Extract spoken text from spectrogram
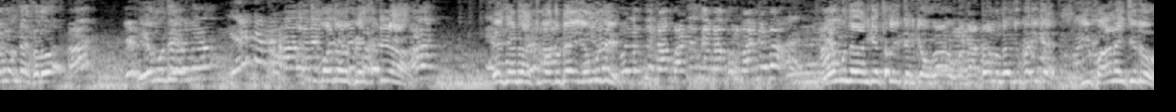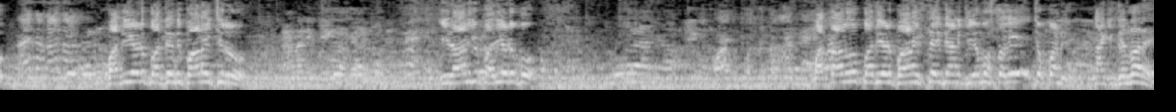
ఏముంది అసలు? ఏముంది? చచ్చిపోతాడు పేషెంట్ ఈడ. పేషెంట్ చచ్చిపోతుంటే ఏముంది? ఏముంది దానికి అసలు? దీనికి ఒక నట్టాలు ఉంది ఇప్పటికే? ఈ పాన ఇచ్చిర్రు. పదిహేడు పద్దెనిమిది పాన ఇచ్చిర్రు. ఈ దానికి పదిహేడు పద్నాలుగు పదిహేడు పాన ఇస్తే దానికి ఏమొస్తుంది? చెప్పండి. నాకు తెలియాలి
